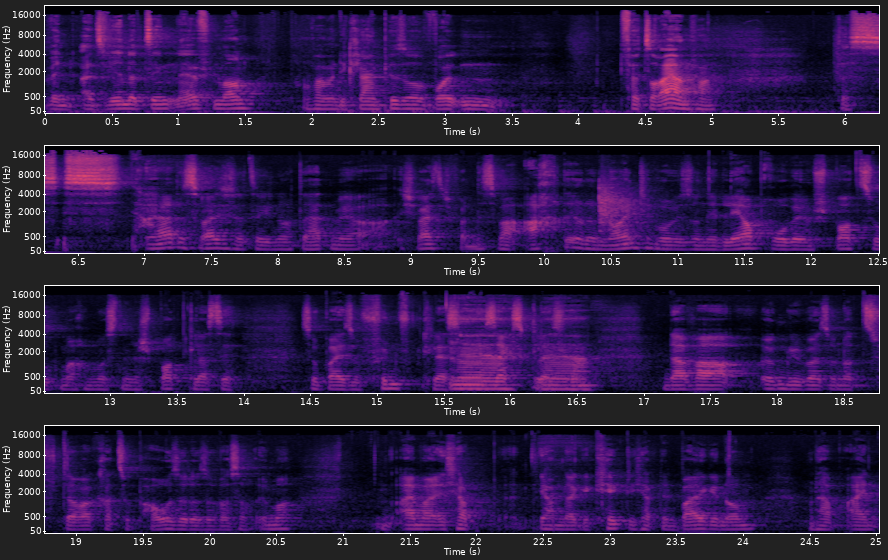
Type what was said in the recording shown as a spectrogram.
wenn, als wir in der 10., 11. waren, auf einmal die kleinen Pisser wollten Fetzerei anfangen. Das ist, ja, das weiß ich tatsächlich noch. Da hatten wir, ich weiß nicht wann, das war achte oder neunte, wo wir so eine Lehrprobe im Sportzug machen mussten, in der Sportklasse. So bei so Fünftklässler Ja, oder Sechstklässlern. ja. Und da war irgendwie bei so einer, da war gerade so Pause oder so, was auch immer. Und einmal, ich habe, die haben da gekickt, ich habe den Ball genommen und habe einen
